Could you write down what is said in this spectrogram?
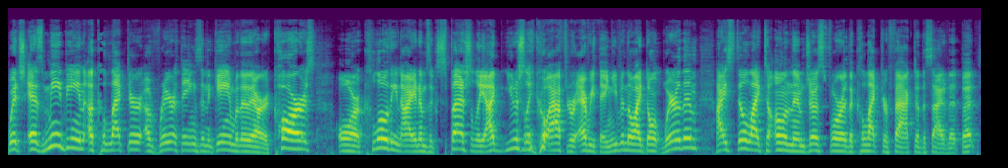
which as me being a collector of rare things in the game, whether they are cars or clothing items especially, I usually go after everything. Even though I don't wear them, I still like to own them just for the collector fact of the side of it. But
